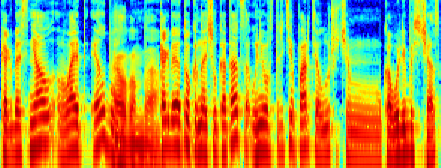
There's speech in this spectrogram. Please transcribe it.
когда снял White Album. Album, да. Когда я только начал кататься, у него в стрите партия лучше, чем у кого-либо сейчас.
